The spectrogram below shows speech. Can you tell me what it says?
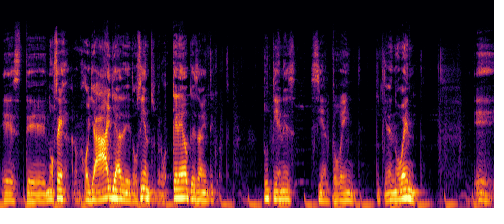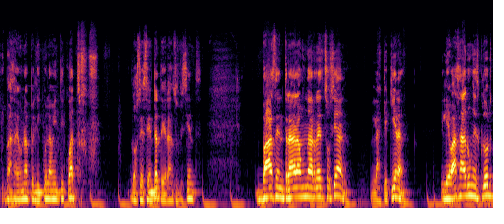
Este, no sé, a lo mejor ya haya de 200, pero creo que es a 24. Tú tienes 120, tú tienes 90. eh, vas a ver una película 24. Los 60 te eran suficientes. Vas a entrar a una red social, la que quieran, y le vas a dar un scroll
